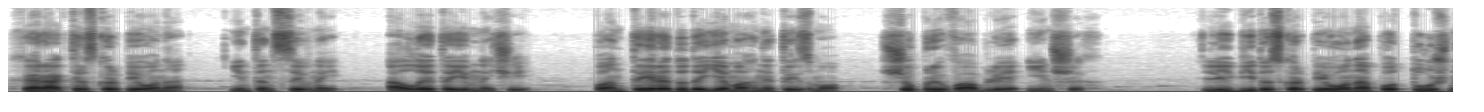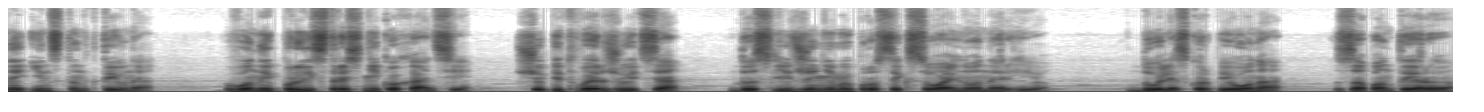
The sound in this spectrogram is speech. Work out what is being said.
Характер скорпіона інтенсивний, але таємничий. Пантера додає магнетизму, що приваблює інших. Лібідо скорпіона потужне інстинктивне. Вони пристрасні коханці, що підтверджуються дослідженнями про сексуальну енергію. Доля скорпіона за пантерою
